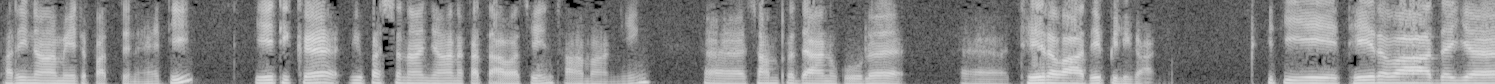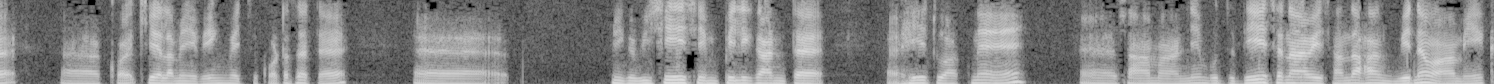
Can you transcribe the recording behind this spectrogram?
පරිණාමයටපත් වෙන හැටි ඒ ටික විපස්සනා ඥාන කතා වශයෙන් සාමාන්‍යයෙන් සම්ප්‍රදාන කුල ථේරවාදේ පිළිගන්නවා. ඉතින් මේ ථේරවාදය කියලා මේ වෙන් වෙච්ච කොටසට මේක විශේෂයෙන් පිළිගන්නට හේතුවක් නැහැ. සාමාන්‍ය බුද්ධ දේශනාවේ සඳහන් වෙනවා මේක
